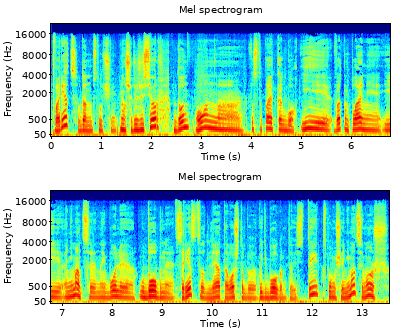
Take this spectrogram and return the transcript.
творец, в данном случае наш режиссер Дон, он а, выступает как бог. И в этом плане и анимация наиболее удобное средство для того, чтобы быть богом. То есть ты с помощью анимации можешь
